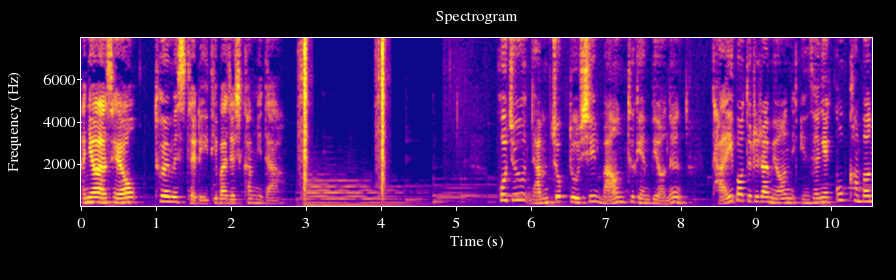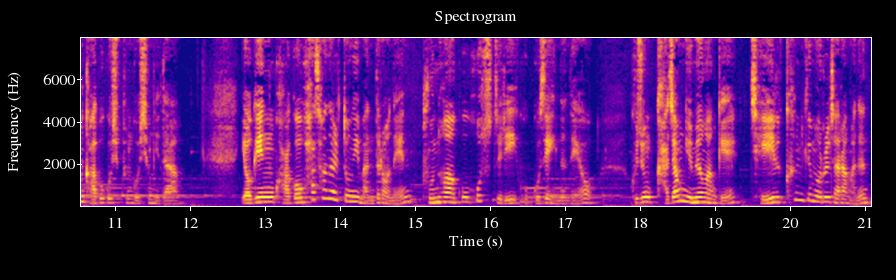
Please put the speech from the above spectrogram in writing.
안녕하세요. 토요미스테리 디바제식합니다. 호주 남쪽 도시 마운트 갬비어는 다이버들이라면 인생에 꼭 한번 가보고 싶은 곳입니다. 여긴 과거 화산 활동이 만들어낸 분화구 호수들이 곳곳에 있는데요. 그중 가장 유명한 게 제일 큰 규모를 자랑하는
